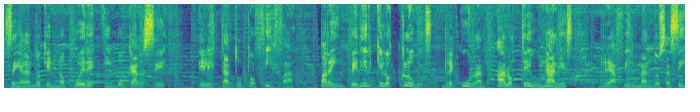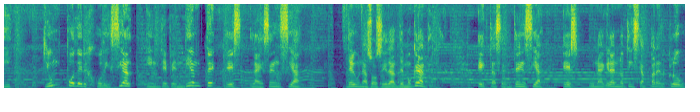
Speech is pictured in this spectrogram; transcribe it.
señalando que no puede invocarse el estatuto FIFA para impedir que los clubes recurran a los tribunales, reafirmándose así que un poder judicial independiente es la esencia de una sociedad democrática. Esta sentencia es una gran noticia para el club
